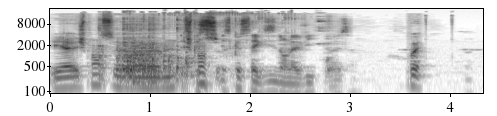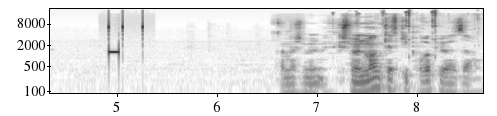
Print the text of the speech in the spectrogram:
Et euh, je pense, euh, je Est-ce que, pense, est-ce que ça existe dans la vie, le hasard? Ouais. Ah, moi, je, me, je me demande qu'est-ce qui provoque le hasard.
